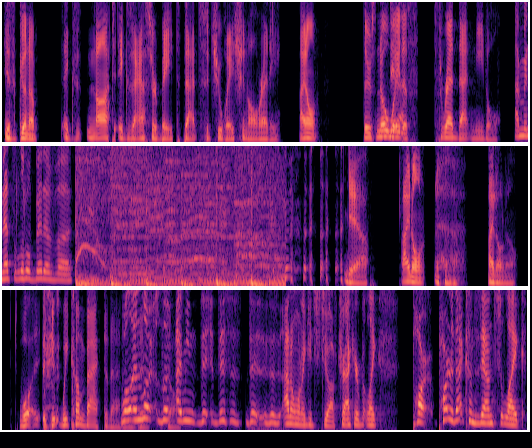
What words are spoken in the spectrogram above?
is gonna ex- not exacerbate that situation already. I don't. There's no way Yeah. to s- thread that needle. I mean, that's a little bit of a. Yeah, I don't. I don't know. Well, we come back to that. Well, and look, bit, look. so. I mean, th- this is this is. I don't want to get you too off track here, but like, part part of that comes down to like,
